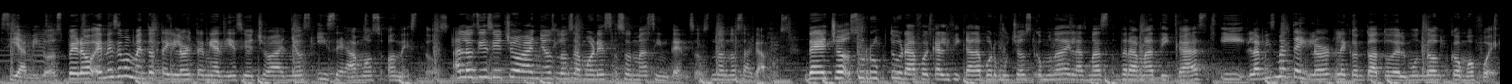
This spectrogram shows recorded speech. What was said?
Sí amigos, pero en ese momento Taylor tenía 18 años y seamos honestos. A los 18 años los amores son más intensos, no nos hagamos. De hecho, su ruptura fue calificada por muchos como una de las más dramáticas y la misma Taylor le contó a todo el mundo cómo fue.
